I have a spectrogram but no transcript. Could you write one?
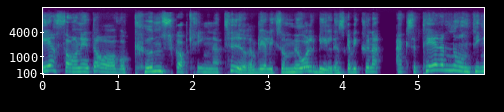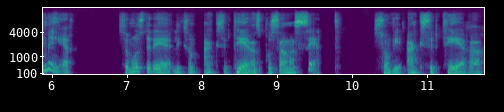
erfarenhet av och kunskap kring naturen blir liksom målbilden. Ska vi kunna acceptera någonting mer så måste det liksom accepteras på samma sätt som vi accepterar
